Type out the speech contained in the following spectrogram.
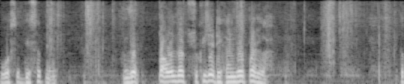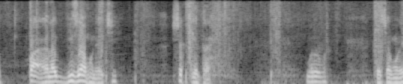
व्यवस्थित दिसत नाही जर पाऊल जर चुकीच्या ठिकाणी जर पडला तर पायाला विजा होण्याची शक्यता आहे. बरोबर? त्याच्यामुळे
